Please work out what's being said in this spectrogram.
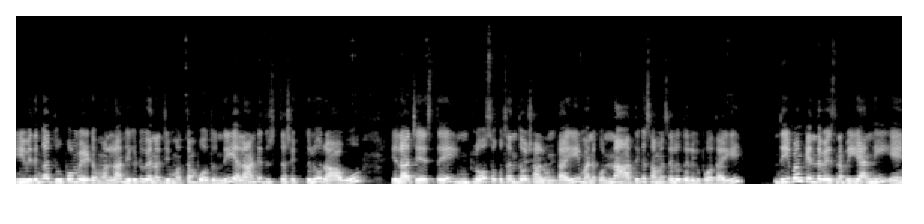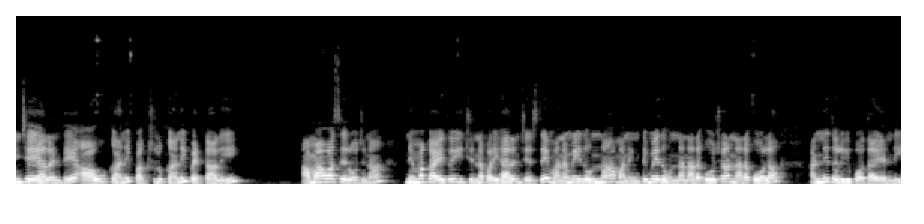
ఈ విధంగా ధూపం వేయడం వల్ల నెగిటివ్ ఎనర్జీ మొత్తం పోతుంది. ఎలాంటి దుష్ట శక్తులు రావు. ఇలా చేస్తే ఇంట్లో సుఖ సంతోషాలు ఉంటాయి. మనకున్న ఆర్థిక సమస్యలు తొలగిపోతాయి. దీపం కింద వేసిన బియ్యాన్ని ఏం చేయాలంటే ఆవు కానీ పక్షులకు కానీ పెట్టాలి. అమావాస్య రోజున నిమ్మకాయతో ఈ చిన్న పరిహారం చేస్తే మన మీద ఉన్న మన ఇంటి మీద ఉన్న నరఘోష నరగోళ అన్నీ తొలగిపోతాయండి.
